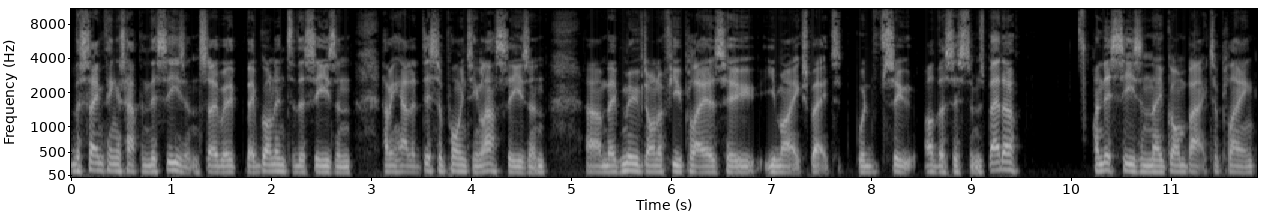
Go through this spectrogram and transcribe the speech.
the same thing has happened this season. So they've gone into the season having had a disappointing last season. Um, they've moved on a few players who you might expect would suit other systems better. And this season they've gone back to playing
